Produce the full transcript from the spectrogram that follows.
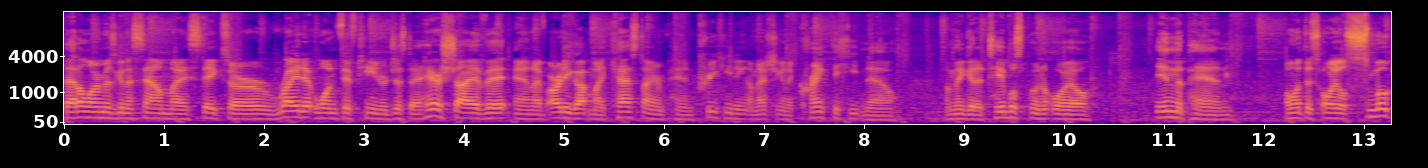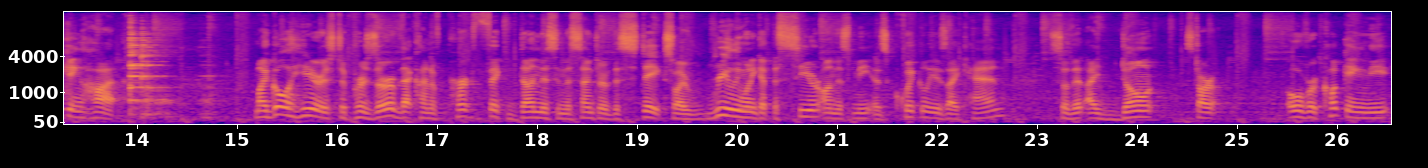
that alarm is gonna sound. My steaks are right at 115 or just a hair shy of it, and I've already got my cast iron pan preheating. I'm actually gonna crank the heat now. I'm gonna get a tablespoon of oil in the pan. I want this oil smoking hot. My goal here is to preserve that kind of perfect doneness in the center of the steak. So I really want to get the sear on this meat as quickly as I can so that I don't start overcooking the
